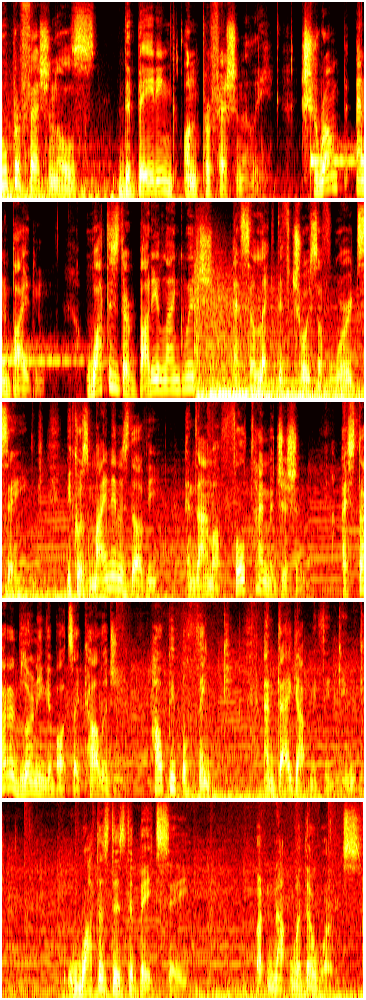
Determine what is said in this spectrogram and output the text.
Two professionals debating unprofessionally. Trump and Biden. What is their body language and selective choice of words saying? Because my name is Dovy and I'm a full-time magician. I started learning about psychology, how people think, and that got me thinking, what does this debate say? But not with their words.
